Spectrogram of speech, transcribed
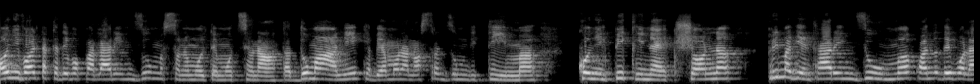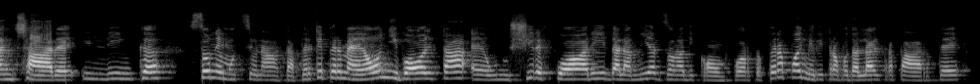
Ogni volta che devo parlare in Zoom sono molto emozionata. Domani che abbiamo la nostra Zoom di team con il pick in action, prima di entrare in Zoom, quando devo lanciare il link, sono emozionata perché per me ogni volta è un uscire fuori dalla mia zona di comfort, però poi mi ritrovo dall'altra parte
